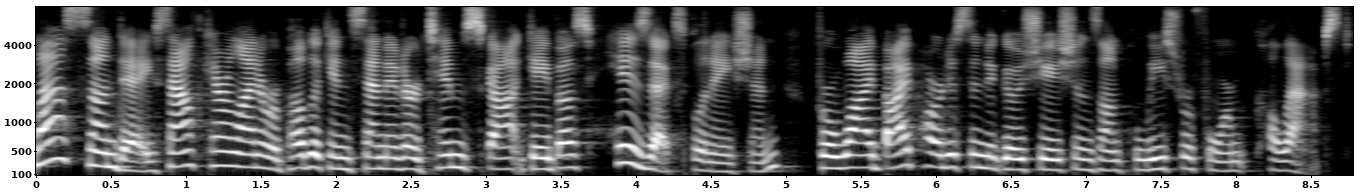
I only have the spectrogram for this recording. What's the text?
Last Sunday, South Carolina Republican Senator Tim Scott gave us his explanation for why bipartisan negotiations on police reform collapsed.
